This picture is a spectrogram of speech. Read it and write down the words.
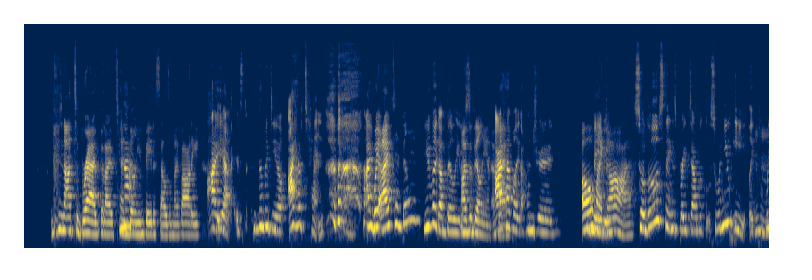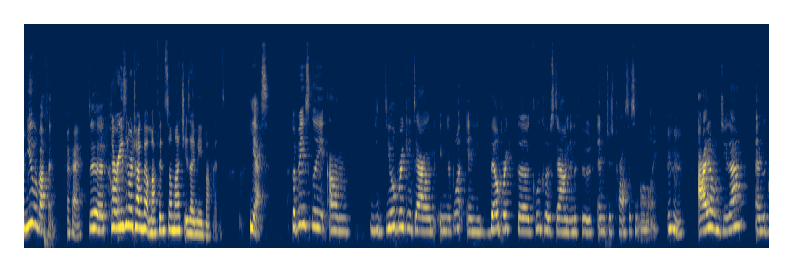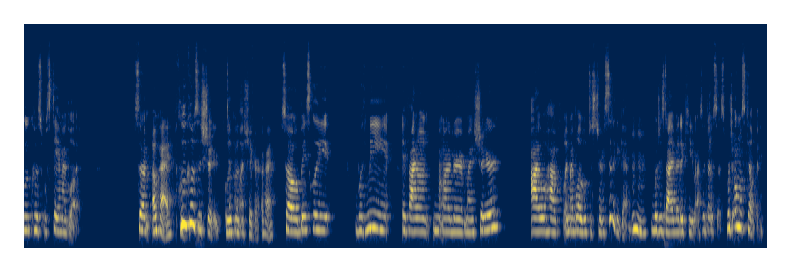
Not to brag, but I have ten Not- billion beta cells in my body. I yeah, it's no big deal. I have 10. I Wait, I have ten billion? you have like a billion. I have a billion. Okay. I have like a hundred. Oh my god. So those things break down the. So when you eat, like Mhm. when you have a muffin, Okay. the The reason we're talking about muffins so much is I made muffins. yes, but basically, um, you, you'll break it down in your blood, and they'll break the glucose down in the food and just process it normally. Mm-hmm. I don't do that, and the glucose will stay in my blood. So Okay. glucose is sugar. Glucose technically. is sugar. Okay. So basically, with me, if I don't monitor my sugar, I will have like my blood will just turn acidic again, Mm-hmm. which is diabetic ketoacidosis, which almost killed me.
